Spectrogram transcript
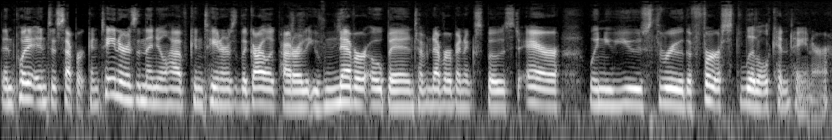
Then put it into separate containers and then you'll have containers of the garlic powder that you've never opened, have never been exposed to air when you use through the first little container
